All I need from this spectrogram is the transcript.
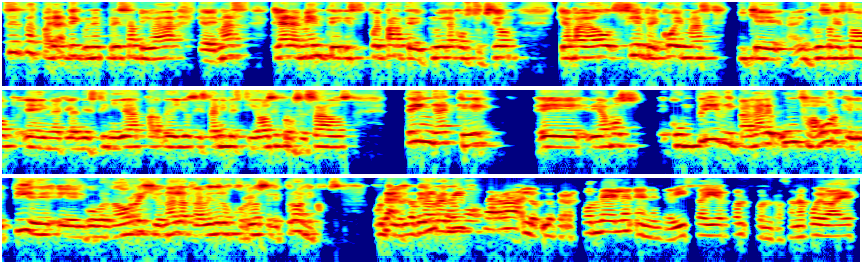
ser transparente que una empresa privada, que además claramente fue parte del Club de la Construcción, que ha pagado siempre coimas y que incluso han estado en la clandestinidad, parte de ellos, y están investigados y procesados, tenga que, eh, digamos, cumplir y pagar un favor que le pide el gobernador regional a través de los correos electrónicos? Claro, lo que, lo, que responde él en, la entrevista ayer con, con Rosana Cueva es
